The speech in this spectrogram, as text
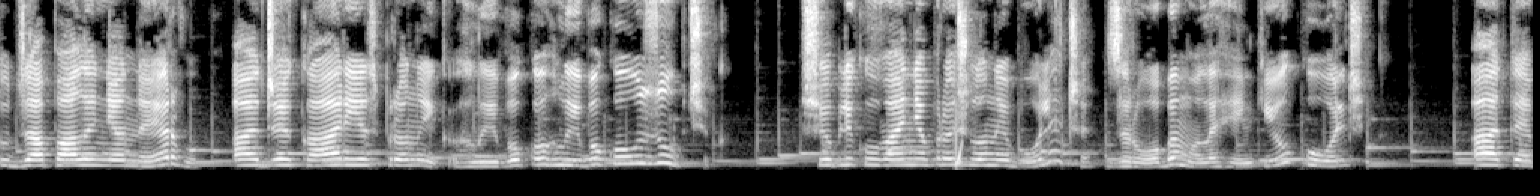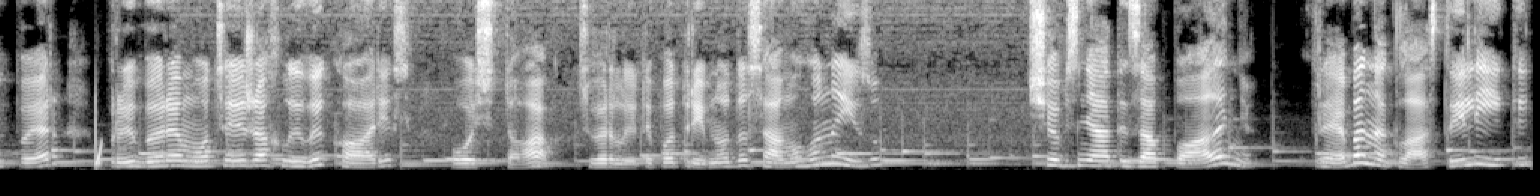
Тут запалення нерву, адже карієс проник глибоко-глибоко у зубчик. Щоб лікування пройшло не боляче, зробимо легенький укольчик. А тепер приберемо цей жахливий каріс. Ось так, сверлити потрібно до самого низу. Щоб зняти запалення, треба накласти ліки.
